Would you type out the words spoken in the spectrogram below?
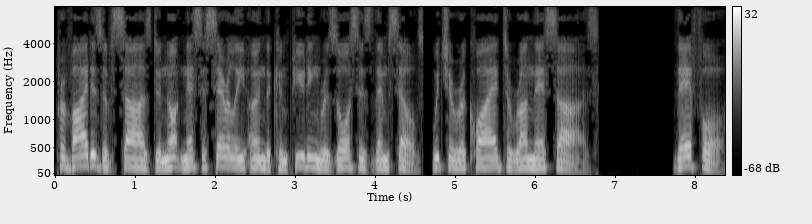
Providers of SaaS do not necessarily own the computing resources themselves, which are required to run their SaaS. Therefore,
